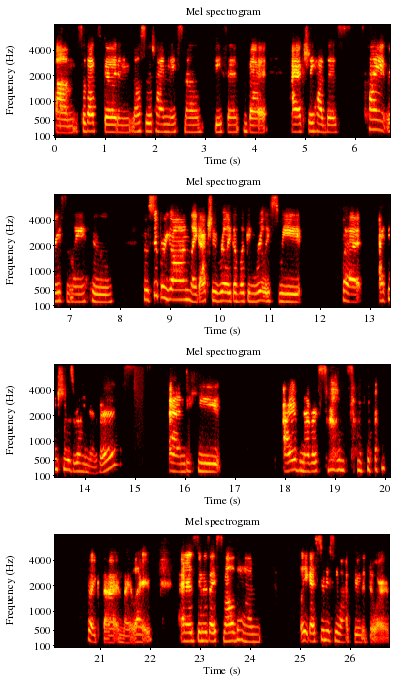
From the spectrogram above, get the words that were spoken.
Um, so that's good. And most of the time they smell decent. But I actually had this client recently who who was super young, like actually really good looking, really sweet. But I think he was really nervous. And he I have never smelled someone like that in my life. And as soon as I smelled him, like as soon as he walked through the door,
